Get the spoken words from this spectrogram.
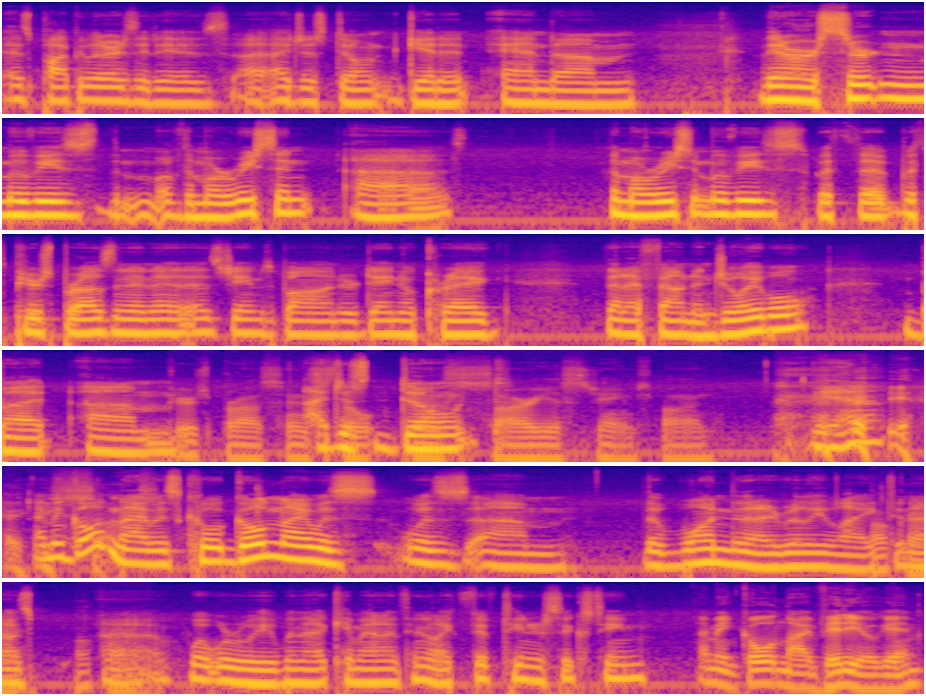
as popular as it is I, I just don't get it and um, there are certain movies of the more recent uh, the more recent movies with the with Pierce Brosnan in it as James Bond or Daniel Craig that I found enjoyable but um, Pierce Brosnan. I just the don't- Sorriest James Bond. yeah yeah, I he mean Goldeneye sucks. was cool Goldeneye was was um, the one that I really liked and I was okay. uh, what were we when that came out I think like 15 or 16 I mean, GoldenEye video game.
